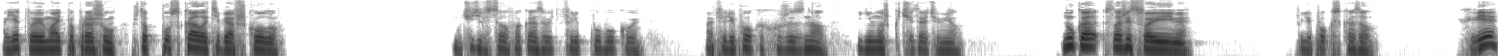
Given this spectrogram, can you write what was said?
а я твою мать попрошу, чтоб пускала тебя в школу. Учитель стал показывать Филиппу буквы, а Филиппок их уже знал и немножко читать умел. «Ну-ка, сложи свое имя». Филиппок сказал. «Хве,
